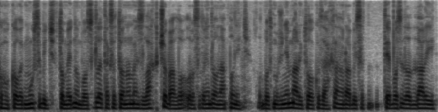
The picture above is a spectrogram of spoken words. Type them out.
kohokoľvek musí byť v tom jednom vozidle, tak sa to normálne zľahčovalo, lebo sa to nedalo naplniť. Lebo sme už nemali toľko záchranárov, aby sa tie vozidla dali eh,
